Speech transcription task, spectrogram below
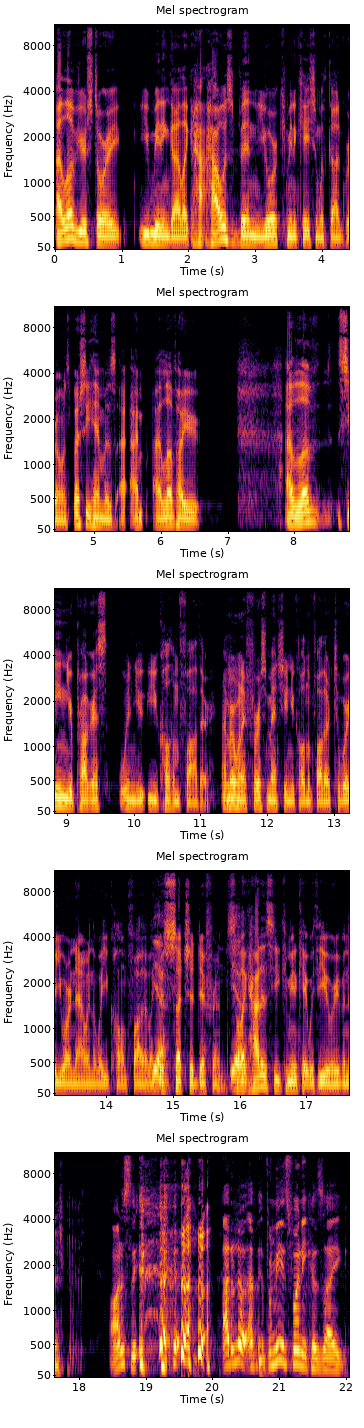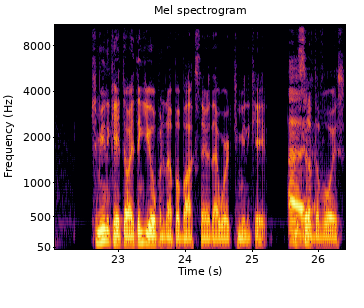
I love your story. You meeting God, like how, how has been your communication with God grown, especially him? As I, I'm, I love how you. I love seeing your progress when you, you call him father. I remember when I first met you and you called him father to where you are now in the way you call him father. Like Yeah. there's such a difference. Yeah. So like how does he communicate with you or even if Honestly, I don't know. I th- for me, it's funny because like communicate though? I think you opened up a box there, that word communicate instead of the voice.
